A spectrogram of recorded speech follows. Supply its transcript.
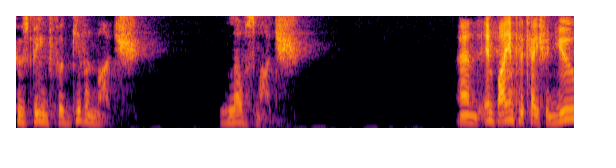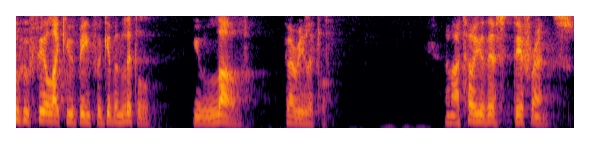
who's been forgiven much, loves much. And in, by implication, you who feel like you've been forgiven little, you love very little. And I tell you this, dear friends,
